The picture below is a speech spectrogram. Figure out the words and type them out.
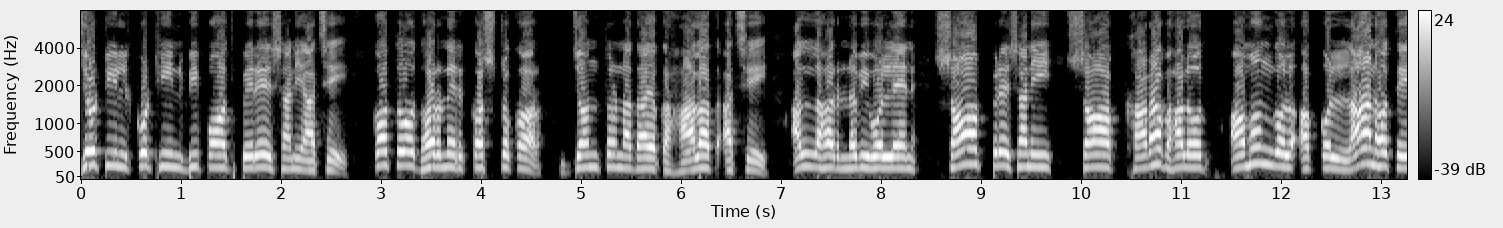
জটিল, কঠিন বিপদ, পেরেশানি আছে। কত ধরনের কষ্টকর, যন্ত্রণাদায়ক হালাত আছে। আল্লাহর নবী বললেন, সব প্রেশানি, সব খারাপ হালত, অমঙ্গল, অকল্যাণ হতে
